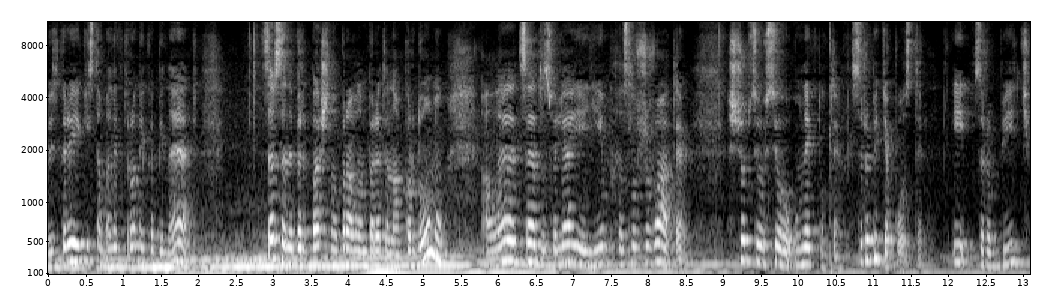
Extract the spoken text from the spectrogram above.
відкрий якийсь там електронний кабінет. Це все не передбачено правилам перетину кордону, але це дозволяє їм зловживати. Щоб цього всього уникнути, зробіть апостиль і зробіть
